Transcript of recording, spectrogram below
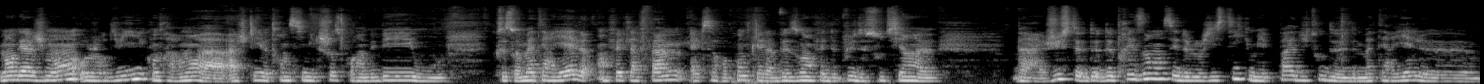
l'engagement aujourd'hui, contrairement à acheter 36 000 choses pour un bébé ou que ce soit matériel, en fait, la femme, elle se rend compte qu'elle a besoin en fait de plus de soutien, euh, bah, juste de, de, présence et de logistique, mais pas du tout de, de matériel. Euh,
